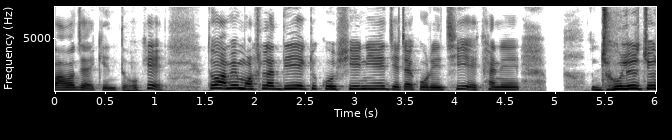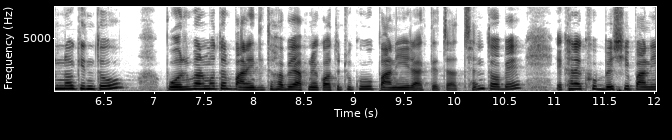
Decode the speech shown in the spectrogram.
পাওয়া যায় কিন্তু ওকে তো আমি মশলা দিয়ে একটু কষিয়ে নিয়ে যেটা করেছি, এখানে ঝোলের জন্য কিন্তু পরিমাণ মতন পানি দিতে হবে। আপনি কতটুকু পানি রাখতে চাচ্ছেন? তবে এখানে খুব বেশি পানি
